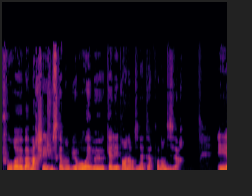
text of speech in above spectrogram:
pour euh, bah, marcher jusqu'à mon bureau et me caler devant un ordinateur pendant 10 heures. Et,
